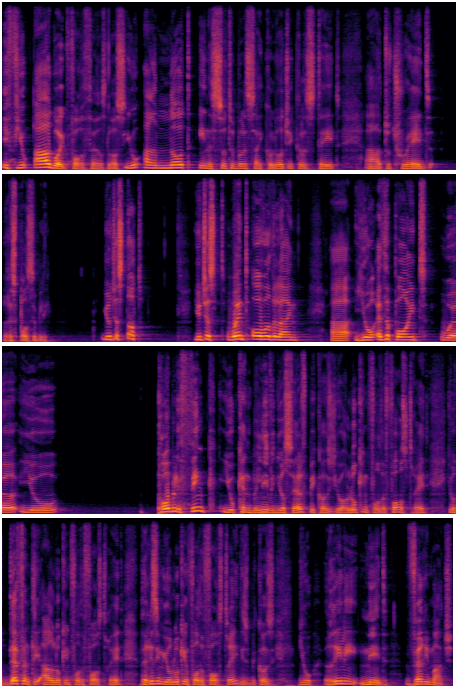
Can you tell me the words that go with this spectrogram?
if you are going for a third loss, you are not in a suitable psychological state uh, to trade responsibly. You're just not. You just went over the line. Uh, you're at the point where you probably think you can believe in yourself because you are looking for the fourth trade. You definitely are looking for the fourth trade. The reason you're looking for the fourth trade is because you really need very much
